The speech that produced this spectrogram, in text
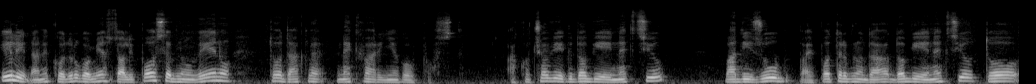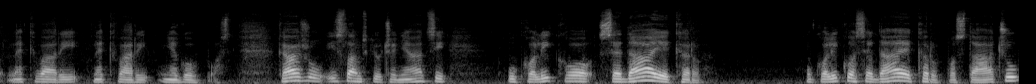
ili na neko drugo mjesto, ali posebno u venu, to dakle ne kvari njegov post. Ako čovjek dobije injekciju, vadi zub, pa je potrebno da dobije inekciju, to ne kvari, ne kvari njegov post. Kažu islamski učenjaci, ukoliko se daje krv, ukoliko se daje krv postaču,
